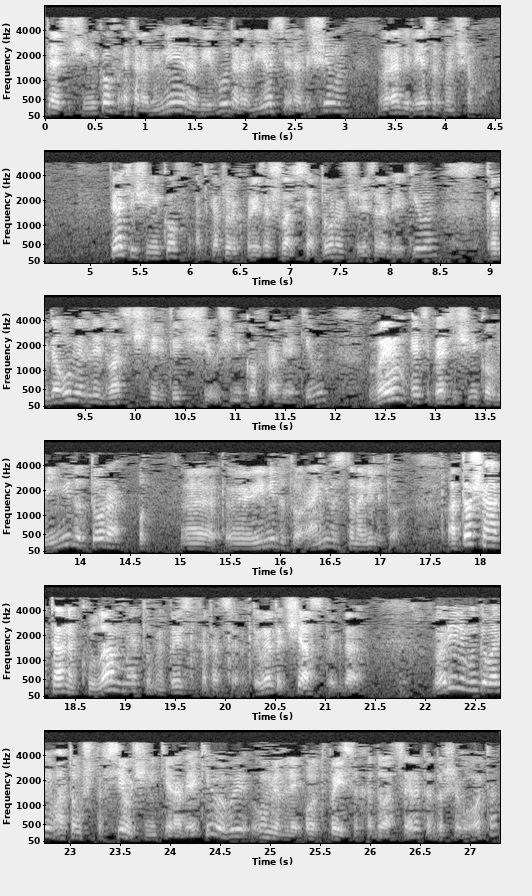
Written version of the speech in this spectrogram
пять учеников это Раби Мей, Раби Игуда, Раби Йоси, Раби Шимон, Раби Лезер бен Шамо. Пять учеников, от которых произошла вся Тора через Раби Акива, когда умерли 24 тысячи учеников Раби Акивы. В эти пять учеников Емиду Тора, э, э, Емиду Тора, они восстановили Тора. А то, что Атана Кулам, это мы Хатацерат. И в этот час, когда говорили, мы говорим о том, что все ученики Раби Акива вы умерли от Пейсаха до Ацерета, до Шивота,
